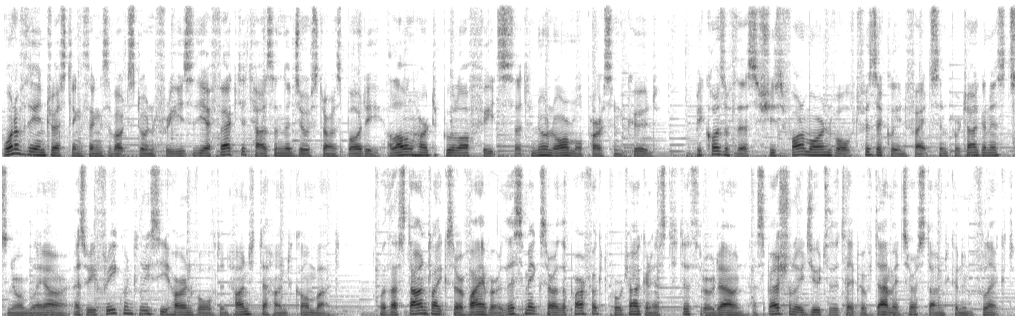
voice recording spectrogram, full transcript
One of the interesting things about Stone Free is the effect it has on the Joestar's body, allowing her to pull off feats that no normal person could. Because of this, she's far more involved physically in fights than protagonists normally are, as we frequently see her involved in hand-to-hand -hand combat. With a stand like Survivor, this makes her the perfect protagonist to throw down, especially due to the type of damage her stand can inflict.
